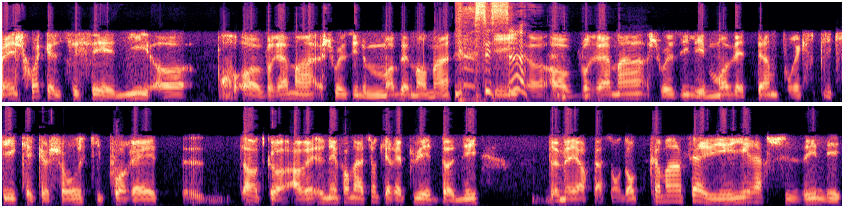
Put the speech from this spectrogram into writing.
Ben, je crois que le CCNI a vraiment choisi le mauvais moment et a vraiment choisi les mauvais termes pour expliquer quelque chose qui pourrait être, euh, en tout cas, aurait une information qui aurait pu être donnée de meilleure façon. Donc, commencer à hiérarchiser les,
